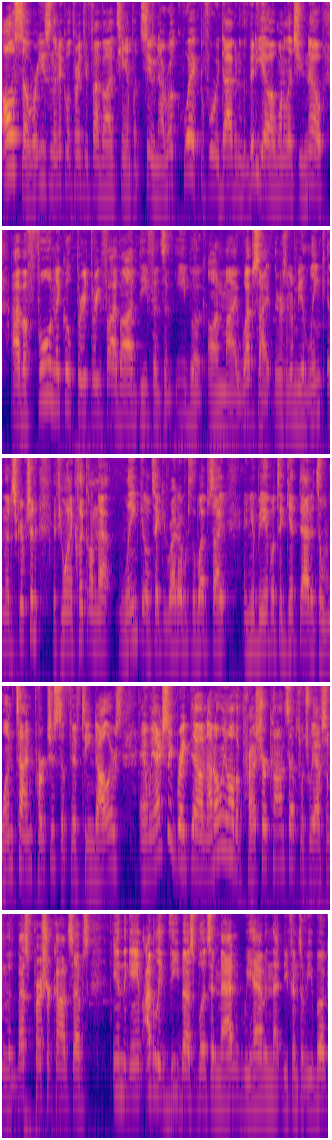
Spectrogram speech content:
Also, we're using the Nickel 335 Odd Tampa 2. Now, real quick, before we dive into the video, I want to let you know I have a full Nickel 335 Odd defensive ebook on my website. There's going to be a link in the description. If you want to click on that link, it'll take you right over to the website, and you'll be able to get that. It's a one-time purchase of $15. And we actually break down not only all the pressure concepts, which we have some of the best pressure concepts in the game. I believe the best blitz in Madden we have in that defensive ebook.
